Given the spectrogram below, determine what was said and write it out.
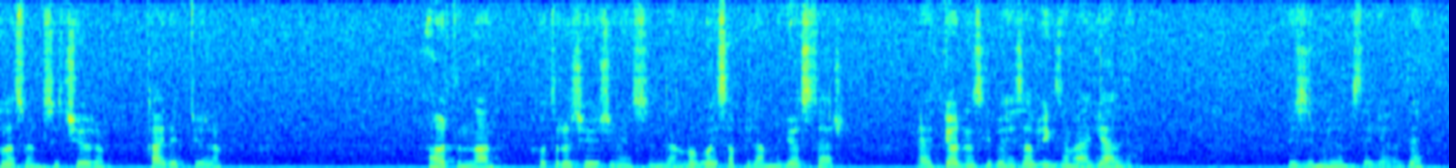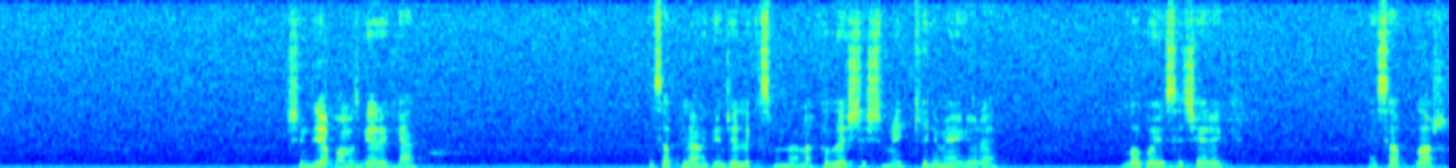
klasörünü seçiyorum. Kaydet diyorum. Ardından fatura çevirici menüsünden logo hesap planını göster. Evet gördüğünüz gibi hesap XML geldi. 120 liramız da geldi. Şimdi yapmamız gereken hesap planı güncelle kısmından akıllı eşleştirme ilk kelimeye göre logoyu seçerek hesaplar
